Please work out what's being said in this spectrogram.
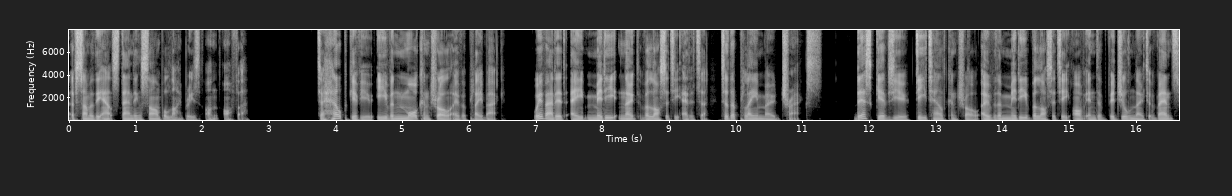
of some of the outstanding sample libraries on offer. To help give you even more control over playback, we've added a MIDI note velocity editor to the play mode tracks. This gives you detailed control over the MIDI velocity of individual note events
